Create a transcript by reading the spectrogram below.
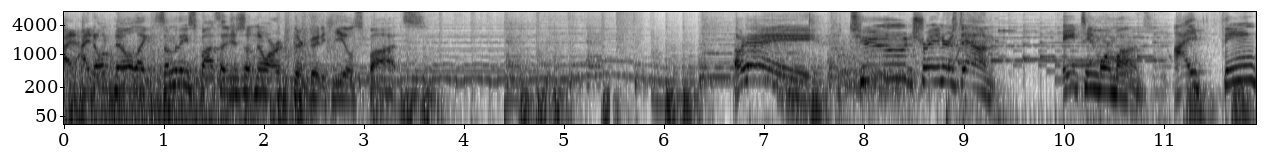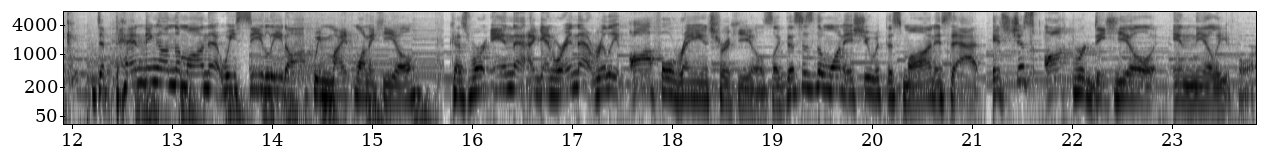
I, I don't know, like some of these spots I just don't know are they're good heal spots. Okay, two trainers down, 18 more mons. I think depending on the mon that we see lead off, we might want to heal because we're in that again we're in that really awful range for heals like this is the one issue with this mon is that it's just awkward to heal in the elite four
